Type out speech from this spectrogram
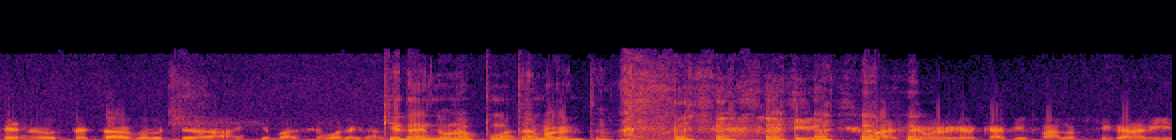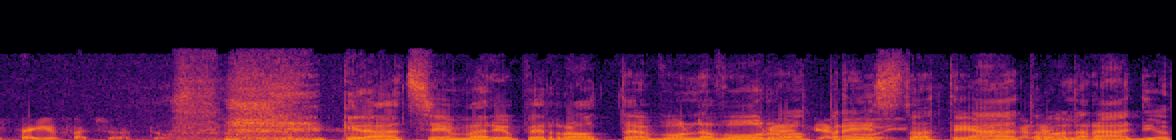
se nello spettacolo c'era anche Massimo Recalcati chiedendo un appuntamento. Massimo, sì, Massimo Recalcati fa lo psicanalista e io faccio l'attore. Grazie Mario Perrotta. Buon lavoro grazie a presto a, a teatro, alla radio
